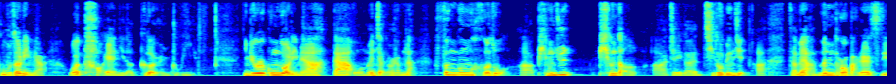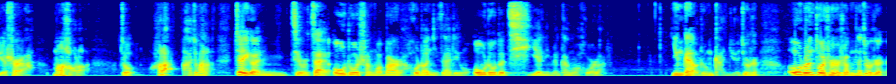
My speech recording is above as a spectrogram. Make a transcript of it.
骨子里面，我讨厌你的个人主义。你比如说工作里面啊，大家我们讲究什么呢？分工合作啊，平均平等啊，这个齐头并进啊，咱们呀闷头把这自己的事儿啊忙好了就好了啊，就完了。这个你就是在欧洲上过班的，或者你在这种欧洲的企业里面干过活的。应该有这种感觉，就是欧洲人做事是什么呢？就是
